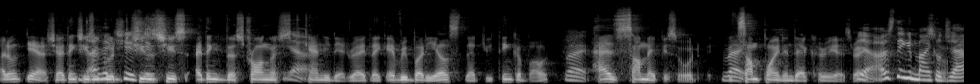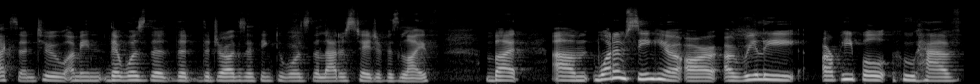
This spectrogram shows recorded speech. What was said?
I don't, yeah, she, I think she's I a think good, she's- she's, she's- I think the strongest Yeah. candidate, right? Like everybody else that you think about Right. has some episode Right. at some point in their careers, right? Yeah, I was thinking Michael So- Jackson too. I mean, there was the, the the drugs I think towards the latter stage of his life, but um, what I'm seeing here are are really are people who have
